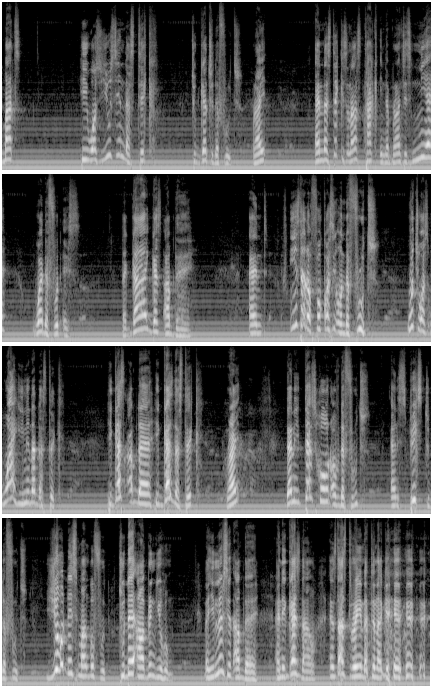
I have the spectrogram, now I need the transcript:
But he was using the stick to get to the fruit, right? And the stick is now stuck in the branches near where the fruit is. The guy gets up there and instead of focusing on the fruit, which was why he needed the stick, he gets up there, he gets the stick, right? Then he takes hold of the fruit and speaks to the fruit. You, this mango fruit, today I'll bring you home. Then he lifts it up there and he gets down and starts throwing the thing again.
